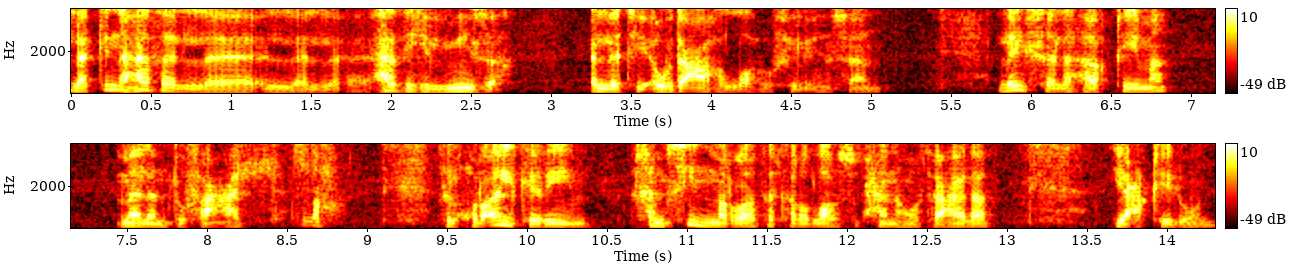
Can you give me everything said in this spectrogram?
لكن هذا ال ال ال هذه الميزة التي أودعها الله في الإنسان ليس لها قيمة ما لم تفعل. صح في القرآن الكريم خمسين مرة ذكر الله سبحانه وتعالى يعقلون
